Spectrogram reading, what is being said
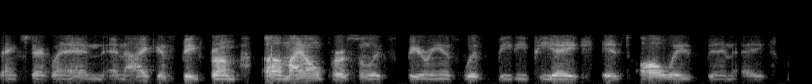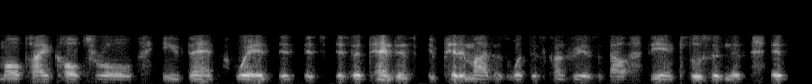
Thanks, Jacqueline. And and I can speak from uh, my own personal experience with BDPA. It's always been a multicultural event where it, it, its its attendance epitomizes what this country is about: the inclusiveness. It's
